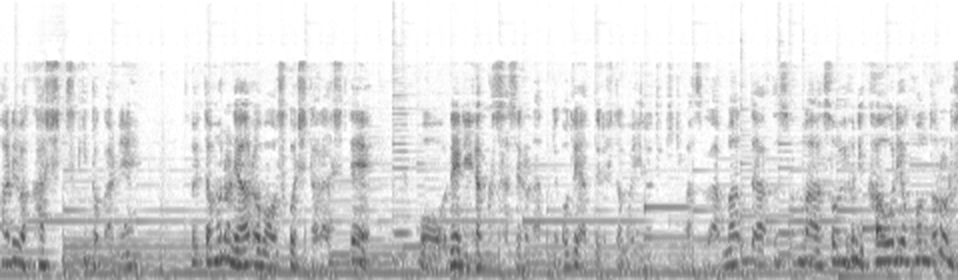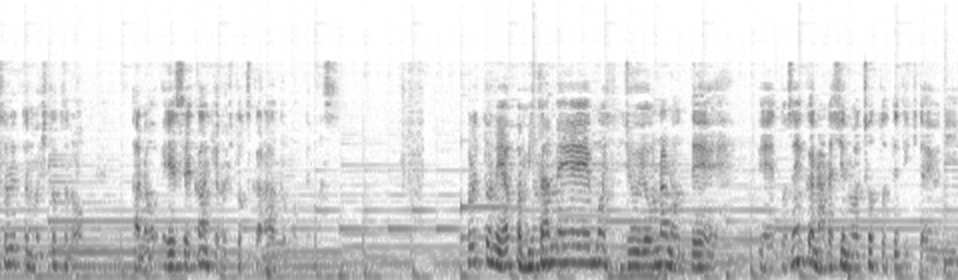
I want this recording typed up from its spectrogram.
あるいは加湿器とかね、そういったものにアロマを少し垂らして、こうね、リラックスさせるなってことをやってる人もいるって聞きますが、またそ、まあ、そういうふうに香りをコントロールするっていうのも一つのあの衛生環境の一つかなと思ってます。それとね、やっぱ見た目も重要なので、えー、と前回の話にもちょっと出てきたように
